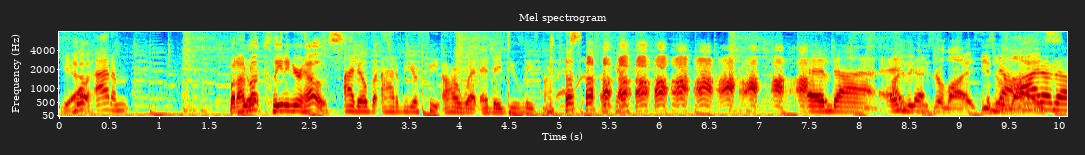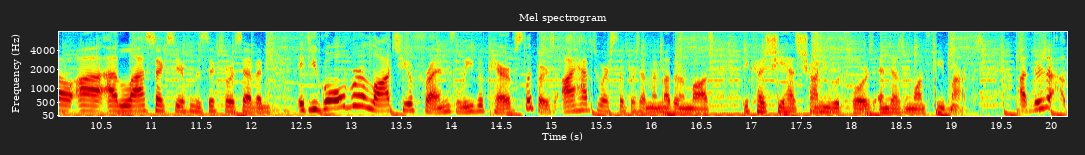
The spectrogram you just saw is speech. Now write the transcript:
Yeah. Well, Adam, but I'm you're- not cleaning your house. I know, but Adam, your feet are wet and they do leave marks. Okay. and uh, I think uh, these are lies. These no, are lies. I don't know. Uh, uh, last text here from the 647. If you go over a lot to your friends, leave a pair of slippers. I have to wear slippers at my mother in law's because she has shiny wood floors and doesn't want feet marks. Uh, there's a,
